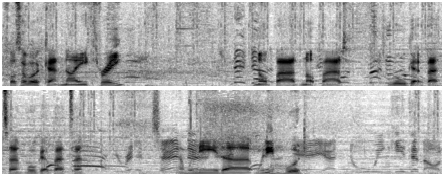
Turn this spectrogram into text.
So what's I work at? 93? Not bad, not bad. We'll get better, we'll get better. And we need, uh, we need wood. Yeah, doing it on.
